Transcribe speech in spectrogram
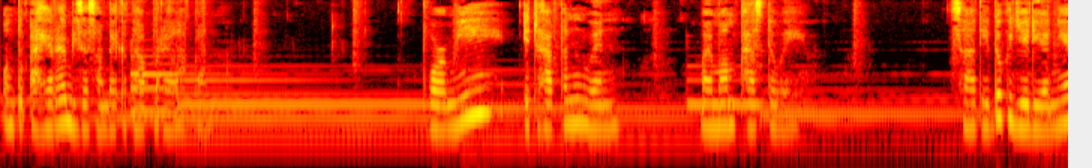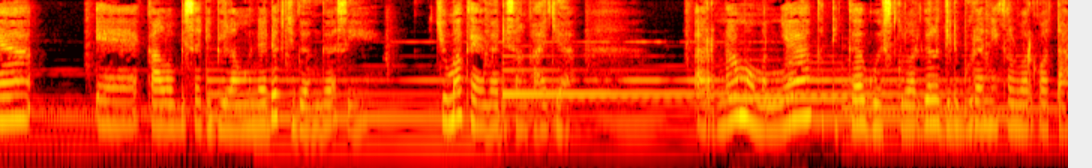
untuk akhirnya bisa sampai ke tahap merelakan. For me, it happened when my mom passed away. Saat itu kejadiannya, ya kalau bisa dibilang mendadak juga enggak sih. Cuma kayak nggak disangka aja. Karena momennya ketika gue sekeluarga lagi liburan nih keluar kota.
